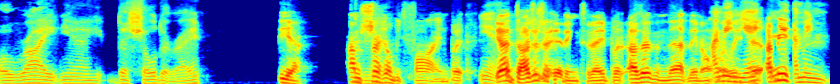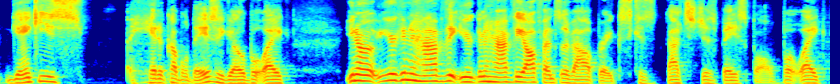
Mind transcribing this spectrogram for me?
Oh right, yeah, the shoulder, right? Yeah. I'm Yeah. sure he'll be fine, but Yeah. yeah. Dodgers are hitting today, but other than that, they don't I mean, really Yan- I mean, I mean, Yankees hit a couple days ago, but like, you know, you're gonna have the you're gonna have the offensive outbreaks because that's just baseball. But like,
